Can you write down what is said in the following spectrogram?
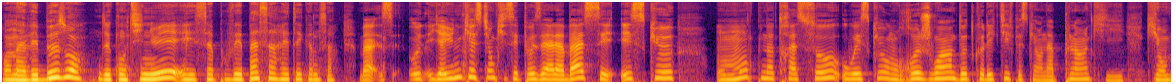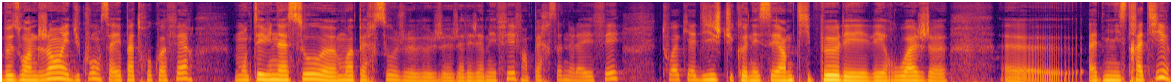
on avait besoin de continuer et ça pouvait pas s'arrêter comme ça. Bah, il y a une question qui s'est posée à la base, c'est est-ce que on monte notre assaut ou est-ce qu'on rejoint d'autres collectifs? Parce qu'il y en a plein qui, qui, ont besoin de gens et du coup, on ne savait pas trop quoi faire. Monter une asso, euh, moi perso, je n'avais jamais fait, personne ne l'avait fait. Toi, Kadij, tu connaissais un petit peu les, rouages euh, administratifs.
